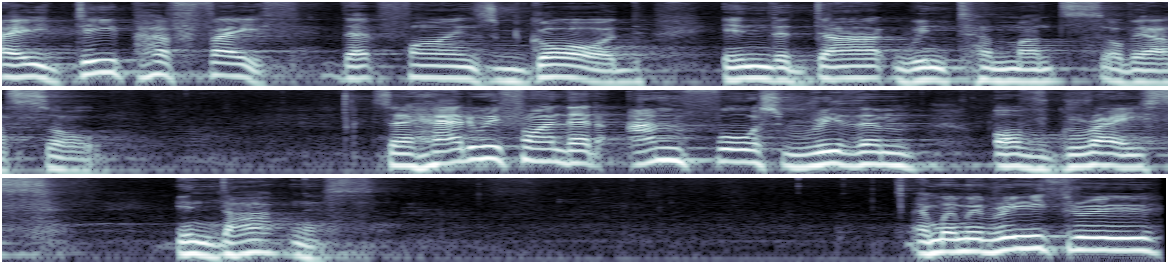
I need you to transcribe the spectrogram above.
a deeper faith that finds God in the dark winter months of our soul. So, how do we find that unforced rhythm of grace in darkness? And when we read through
